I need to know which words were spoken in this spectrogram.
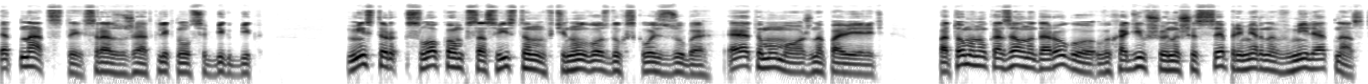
«Пятнадцатый», — сразу же откликнулся Биг-Биг. Мистер Слокомп со свистом втянул воздух сквозь зубы. Этому можно поверить. Потом он указал на дорогу, выходившую на шоссе примерно в миле от нас.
